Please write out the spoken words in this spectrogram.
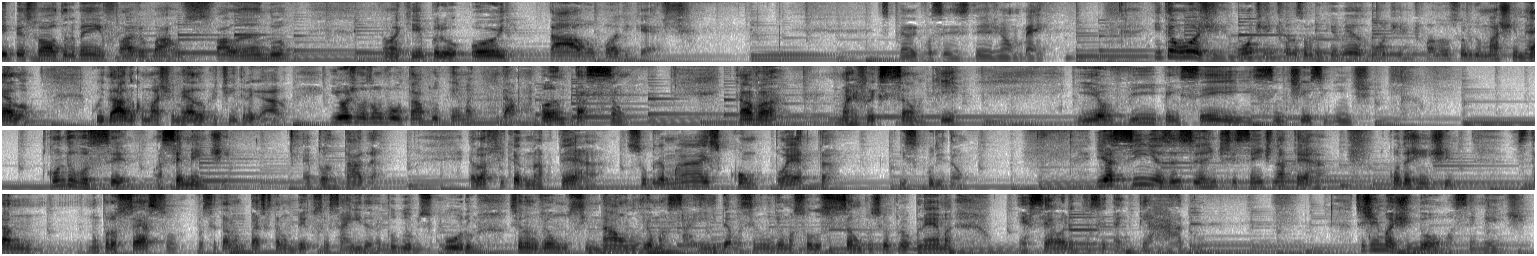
Pessoal, tudo bem? Flávio Barros falando. Estamos aqui para o oitavo podcast. Espero que vocês estejam bem. Então hoje, ontem a gente falou sobre o que mesmo? Ontem a gente falou sobre o marshmallow. Cuidado com o marshmallow que te entregaram. E hoje nós vamos voltar para o tema da plantação. Tava uma reflexão aqui e eu vi, pensei e senti o seguinte: quando você, a semente, é plantada, ela fica na terra sobre a mais completa escuridão. E assim, às vezes, a gente se sente na terra. Quando a gente está num, num processo, você tá num, parece que está num beco sem saída, está tudo obscuro, você não vê um sinal, não vê uma saída, você não vê uma solução para o seu problema, essa é a hora que você está enterrado. Você já imaginou uma semente?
